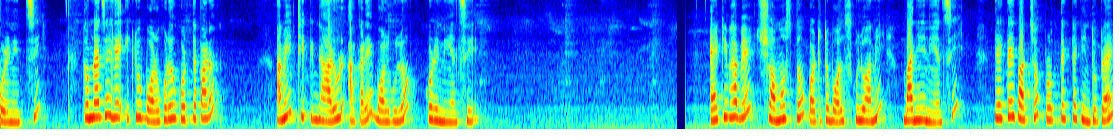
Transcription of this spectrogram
করে নিচ্ছি। তোমরা চাইলে একটু বড় করেও করতে পারো। আমি ঠিক নাড়ুর আকারে বলগুলো করে নিয়েছি। একইভাবে সমস্ত পটেটো বলসগুলো আমি বানিয়ে নিয়েছি। দেখতেই পাচ্ছ, প্রত্যেকটা কিন্তু প্রায়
